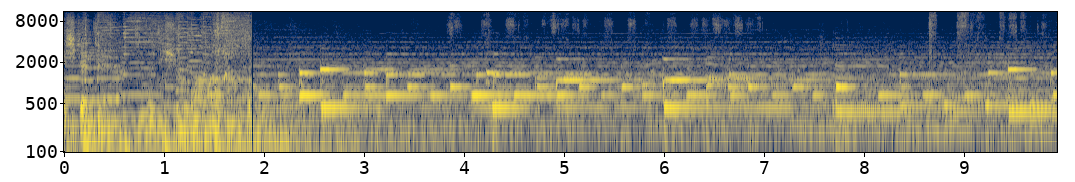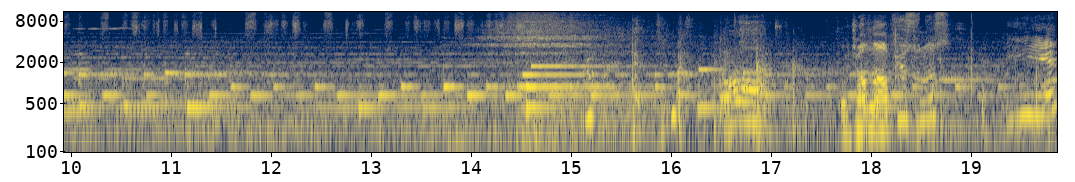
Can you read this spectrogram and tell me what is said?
İşkence ya. Hocam ne yapıyorsunuz? İyiyim.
